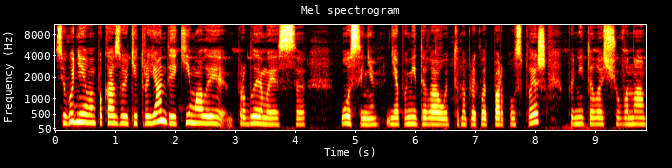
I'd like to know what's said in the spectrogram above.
Сьогодні я вам показую ті троянди, які мали проблеми з осені. Я помітила, от, наприклад, Purple Splash, помітила, що вона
